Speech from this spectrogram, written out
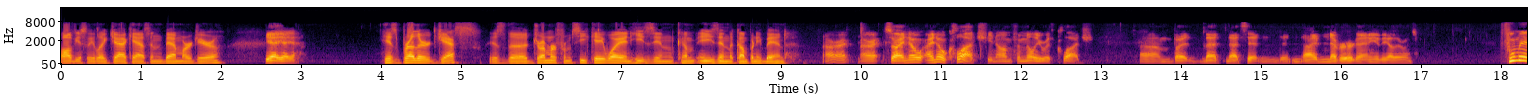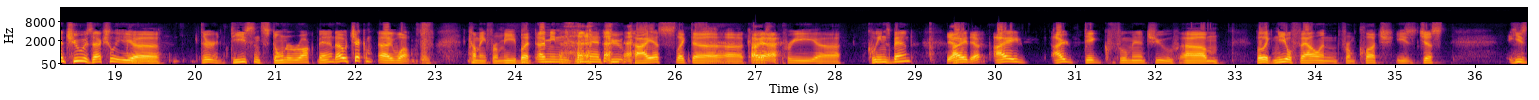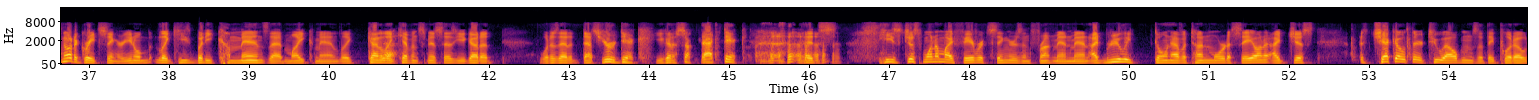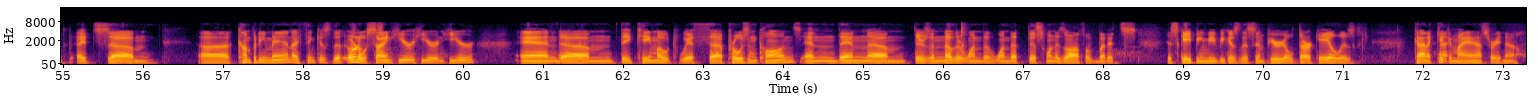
obviously, like Jackass and Bam Margera. Yeah, yeah, yeah. His brother Jess is the drummer from CKY, and he's in com- he's in the company band. All right, all right. So I know I know Clutch. You know, I'm familiar with Clutch, um, but that that's it. And I've never heard of any of the other ones. Fu Manchu is actually uh, they're a decent stoner rock band. I would check them. Uh, well, pff, coming from me, but I mean Fu Manchu, Kyuss, like the uh, Kyuss yeah. Capri uh, Queens band. Yeah, I, yep. I I dig Fu Manchu. Um, but like Neil Fallon from Clutch, he's just he's not a great singer, you know. Like he's but he commands that mic, man. Like kind of Yeah. like Kevin Smith says, you gotta what is that? That's your dick. You gotta suck that dick. It's he's just one of my favorite singers and frontmen, man. I really don't have a ton more to say on it. I just check out their two albums that they put out. It's um uh Company Man, I think is the or no, Sign Here, Here and Here. And um they came out with uh, pros and cons and then um there's another one, the one that this one is off of, but it's escaping me because this Imperial Dark Ale is kind of kicking my ass right now.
